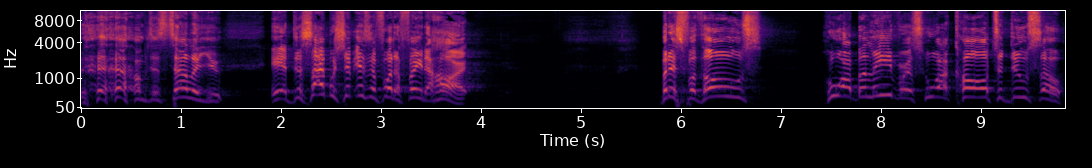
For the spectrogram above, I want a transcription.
I'm just telling you, it, discipleship isn't for the faint of heart, but it's for those who are believers who are called to do so.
